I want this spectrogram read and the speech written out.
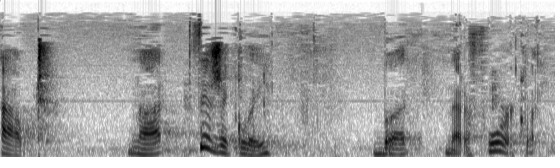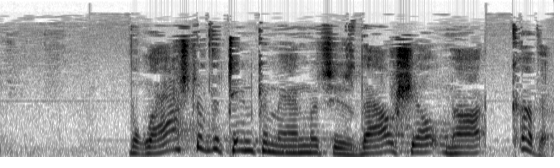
out. Not physically, but metaphorically. The last of the Ten Commandments is, Thou shalt not covet.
